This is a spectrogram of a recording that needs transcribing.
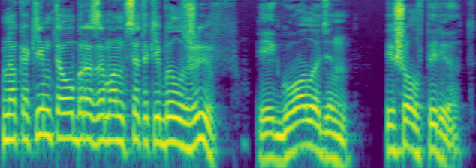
Но каким-то образом он все-таки был жив и голоден, и шел вперед.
